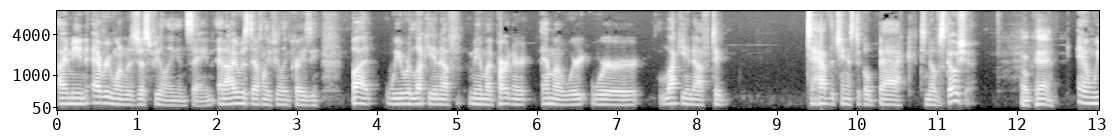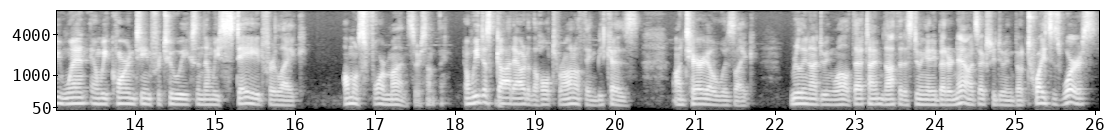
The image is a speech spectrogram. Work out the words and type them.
I mean, everyone was just feeling insane. And I was definitely feeling crazy. But we were lucky enough, me and my partner, Emma, were, were lucky enough to, to have the chance to go back to Nova Scotia. Okay. And we went and we quarantined for two weeks and then we stayed for like almost four months or something. And we just got out of the whole Toronto thing because Ontario was like really not doing well at that time. Not that it's doing any better now. It's actually doing about twice as worse,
